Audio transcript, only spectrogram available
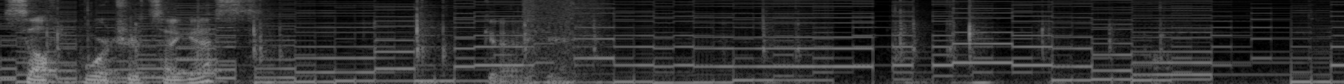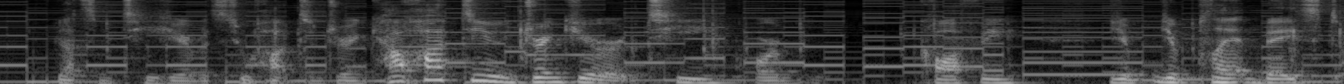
Self-portraits, I guess? Get out of here. Got some tea here, but it's too hot to drink. How hot do you drink your tea or coffee? Your, your plant-based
